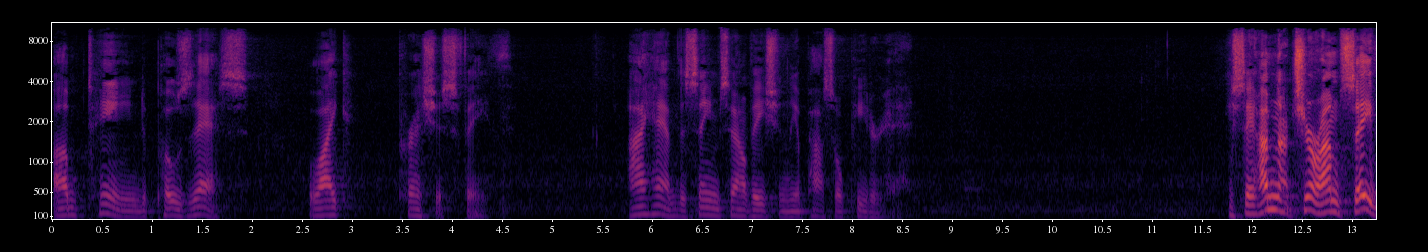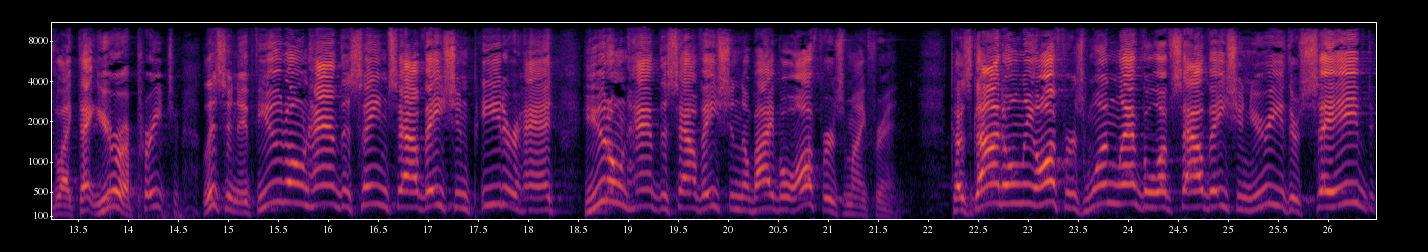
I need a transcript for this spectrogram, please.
obtained, possess, like precious faith. I have the same salvation the Apostle Peter had. You say, I'm not sure I'm saved like that. You're a preacher. Listen, if you don't have the same salvation Peter had, you don't have the salvation the Bible offers, my friend. Because God only offers one level of salvation. You're either saved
